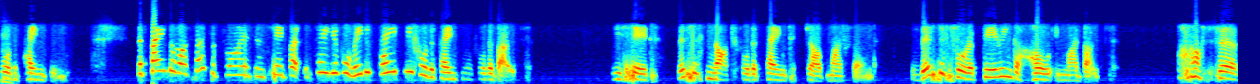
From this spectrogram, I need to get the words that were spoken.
for the painting. The painter was so surprised and said, But sir, you've already paid me for the painting for the boat. He said, This is not for the paint job, my friend. This is for repairing the hole in my boat. Oh, sir,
